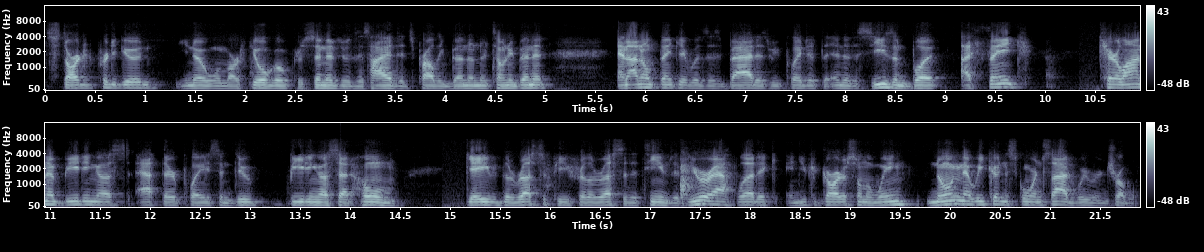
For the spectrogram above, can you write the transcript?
started pretty good. You know, when our field goal percentage was as high as it's probably been under Tony Bennett. And I don't think it was as bad as we played at the end of the season. But I think Carolina beating us at their place and Duke beating us at home gave the recipe for the rest of the teams. If you were athletic and you could guard us on the wing, knowing that we couldn't score inside, we were in trouble.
